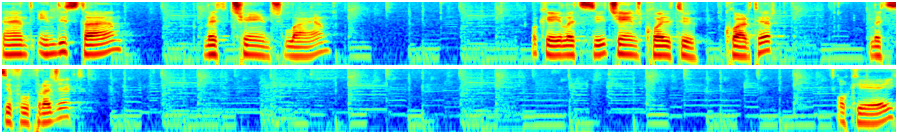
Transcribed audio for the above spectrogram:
and in this time, let's change line. Okay, let's see, change quality to quarter. Let's see full project. Okay.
